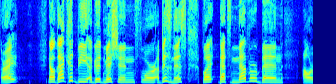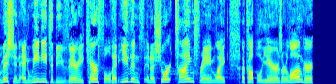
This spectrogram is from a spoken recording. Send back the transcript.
all right? Now, that could be a good mission for a business, but that's never been our mission and we need to be very careful that even in a short time frame like a couple years or longer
